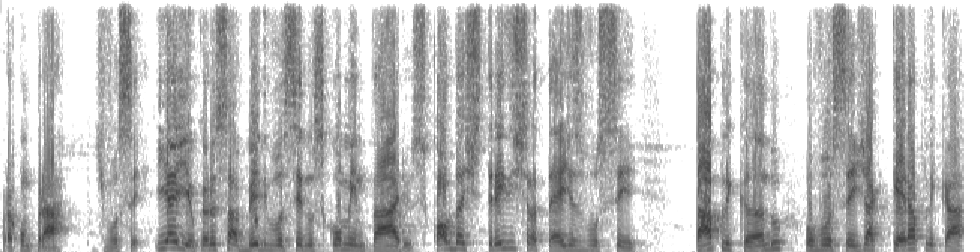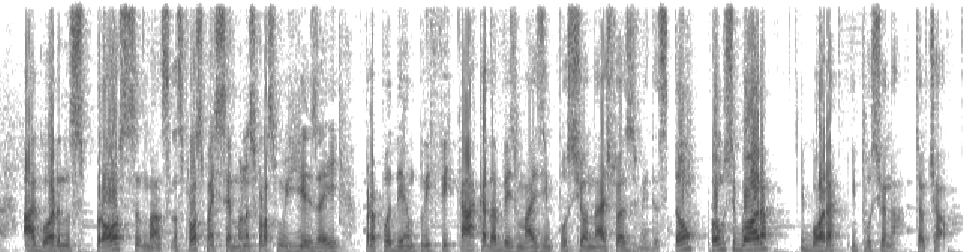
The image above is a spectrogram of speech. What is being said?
para comprar de você. E aí, eu quero saber de você nos comentários qual das três estratégias você está aplicando ou você já quer aplicar agora nos próximas, nas próximas semanas, nos próximos dias aí, para poder amplificar cada vez mais e impulsionar as suas vendas. Então, vamos embora e bora impulsionar. Tchau, tchau.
